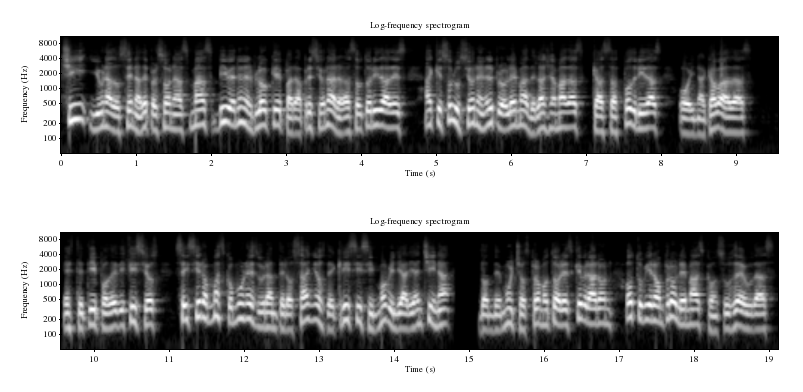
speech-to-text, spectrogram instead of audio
Xi y una docena de personas más viven en el bloque para presionar a las autoridades a que solucionen el problema de las llamadas casas podridas o inacabadas. Este tipo de edificios se hicieron más comunes durante los años de crisis inmobiliaria en China, donde muchos promotores quebraron o tuvieron problemas con sus deudas.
